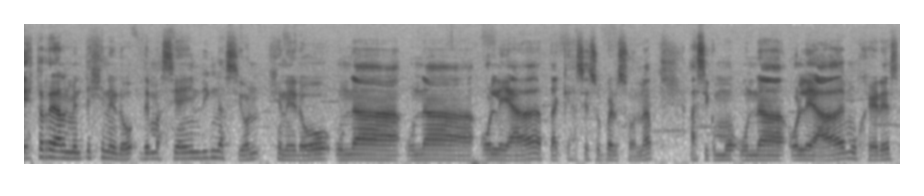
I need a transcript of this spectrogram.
esto realmente generó demasiada indignación, generó una, una oleada de ataques hacia su persona, así como una oleada de mujeres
